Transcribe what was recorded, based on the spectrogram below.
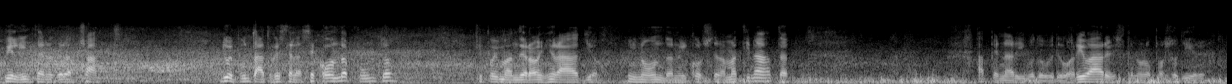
qui all'interno della chat due puntate. Questa è la seconda appunto che poi manderò in radio in onda nel corso della mattinata. Appena arrivo dove devo arrivare visto che non lo posso dire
